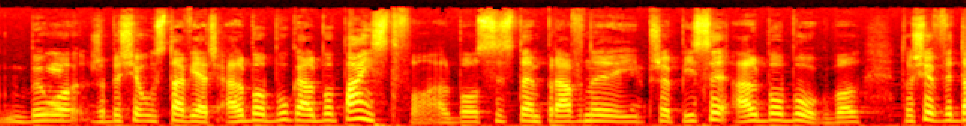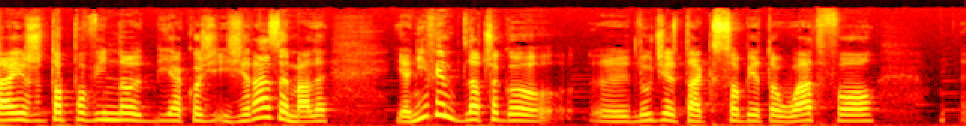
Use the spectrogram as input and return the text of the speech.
było, żeby się ustawiać albo Bóg, albo państwo, albo system prawny i przepisy, albo Bóg, bo to się wydaje, że to powinno jakoś iść razem, ale ja nie wiem, dlaczego y, ludzie tak sobie to łatwo y,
